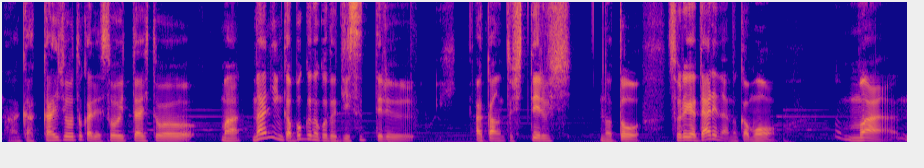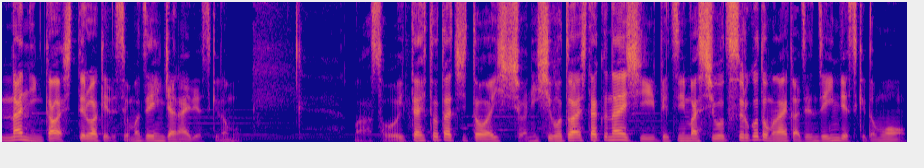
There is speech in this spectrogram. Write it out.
まあ、学会上とかでそういった人まあ何人か僕のことディスってるアカウント知ってるのとそれが誰なのかもまあ何人かは知ってるわけですよ、まあ、全員じゃないですけども。まあそういった人たちとは一緒に仕事はしたくないし別にまあ仕事することもないから全然いいんですけども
